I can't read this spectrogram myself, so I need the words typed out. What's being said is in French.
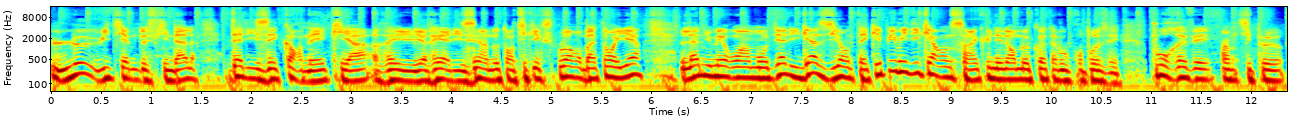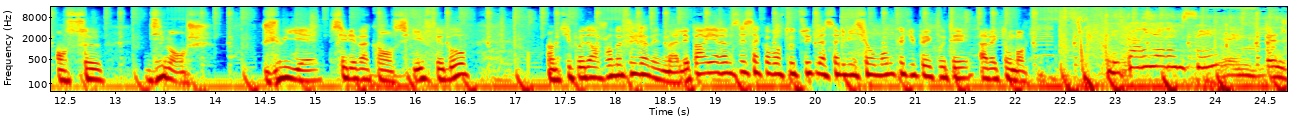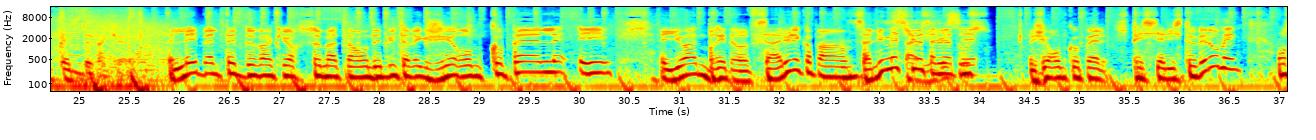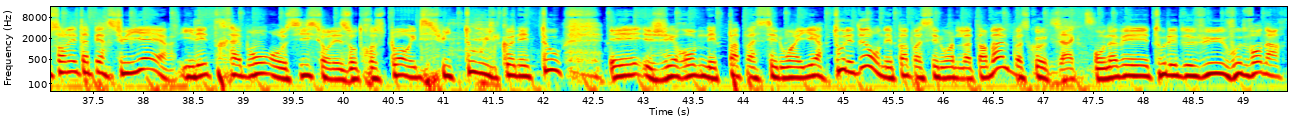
le huitième de finale d'Alizé Cornet qui a ré réalisé un authentique exploit en battant hier la numéro 1 mondiale Iga Ziantec. Et puis midi 45, une énorme cote à vous proposer pour rêver un petit peu en ce dimanche juillet. C'est les vacances, il fait beau. Un petit peu d'argent ne fait jamais de mal. Les paris RMC, ça commence tout de suite. La seule émission au monde que tu peux écouter avec ton banquier. Les paris RMC. Il y a une belle tête de vainqueur. Les belles têtes de vainqueurs ce matin. On débute avec Jérôme Coppel et Johan Bredov. Salut les copains. Salut messieurs, salut, à tous. Jérôme Coppel, spécialiste vélo, mais on s'en est aperçu hier. Il est très bon aussi sur les autres sports. Il suit tout, il connaît tout. Et Jérôme n'est pas passé loin hier. Tous les deux, on n'est pas passé loin de la timbale parce que on avait tous les deux vu vous devant Aert.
